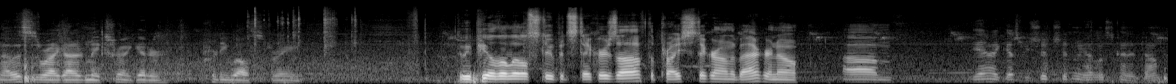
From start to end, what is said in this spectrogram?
Now this is where I gotta make sure I get her pretty well straight. Do we peel the little stupid stickers off? The price sticker on the back or no? Um, yeah, I guess we should, shouldn't we? That looks kind of dumb.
